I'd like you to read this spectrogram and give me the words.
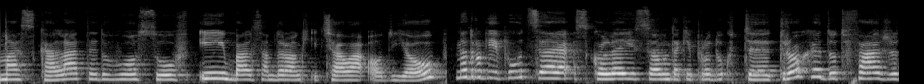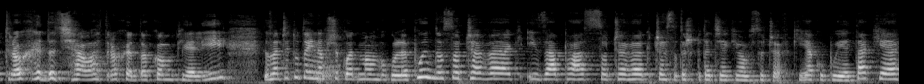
maska latte do włosów i balsam do rąk i ciała od Joop. Na drugiej półce z kolei są takie produkty trochę do twarzy, trochę do ciała, trochę do kąpieli. To znaczy tutaj na przykład mam w ogóle płyn do soczewek i zapas soczewek. Często też pytacie jakie mam soczewki. Ja kupuję takie.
